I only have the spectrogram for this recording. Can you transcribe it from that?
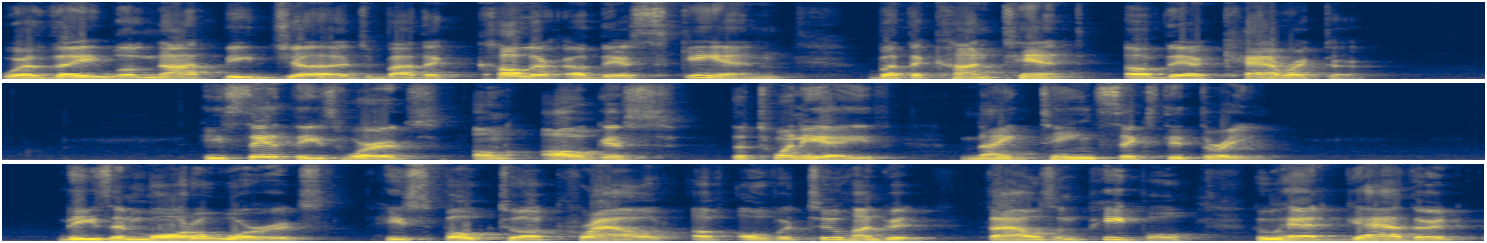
where they will not be judged by the color of their skin, but the content of their character. He said these words on August the 28th, 1963. These immortal words he spoke to a crowd of over 200,000 people who had gathered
